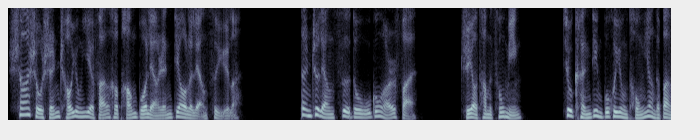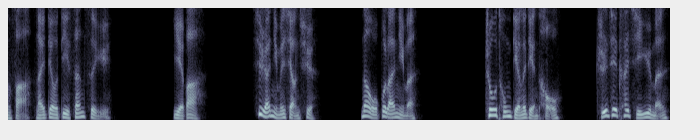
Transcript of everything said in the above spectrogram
杀手神朝用叶凡和庞博两人钓了两次鱼了，但这两次都无功而返。只要他们聪明，就肯定不会用同样的办法来钓第三次鱼。”也罢，既然你们想去，那我不拦你们。周通点了点头，直接开启玉门，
